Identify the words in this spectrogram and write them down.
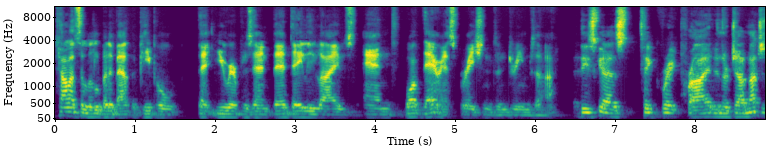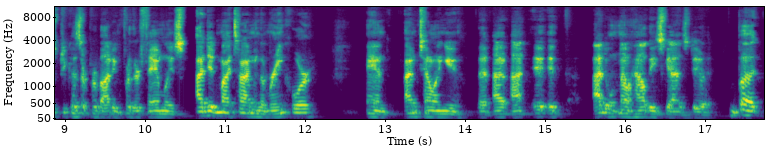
Tell us a little bit about the people that you represent, their daily lives, and what their aspirations and dreams are. These guys take great pride in their job, not just because they're providing for their families. I did my time in the Marine Corps, and I'm telling you that I I, it, I don't know how these guys do it. But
